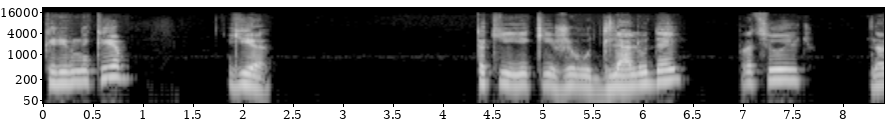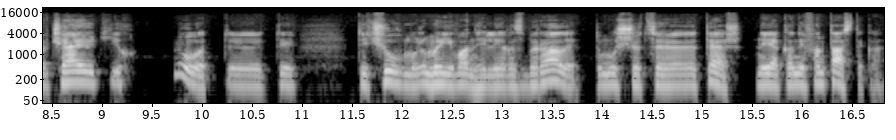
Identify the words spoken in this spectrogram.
керівники є такі, які живуть для людей, працюють, навчають їх. Ну, от е, ти, ти чув, ми Євангелії розбирали, тому що це теж ніяка не фантастика.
